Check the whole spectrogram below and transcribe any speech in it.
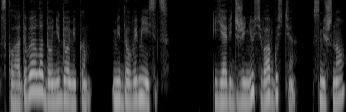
складывая ладони домиком. Медовый месяц. Я ведь женюсь в августе. Смешно,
